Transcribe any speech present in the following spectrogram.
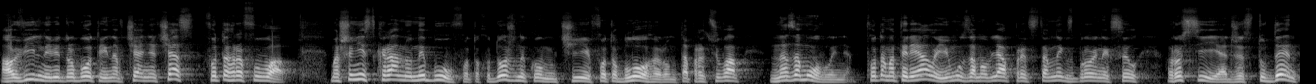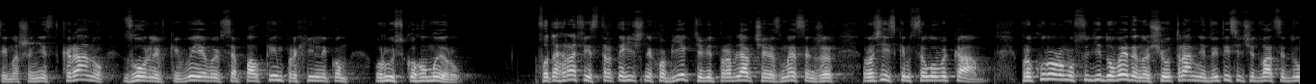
А у вільний від роботи і навчання час фотографував. Машиніст крану не був фотохудожником чи фотоблогером та працював на замовлення. Фотоматеріали йому замовляв представник Збройних сил Росії, адже студент і машиніст крану з Горлівки виявився палким прихильником руського миру. Фотографії стратегічних об'єктів відправляв через месенджер російським силовикам. Прокурором у суді доведено, що у травні 2022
